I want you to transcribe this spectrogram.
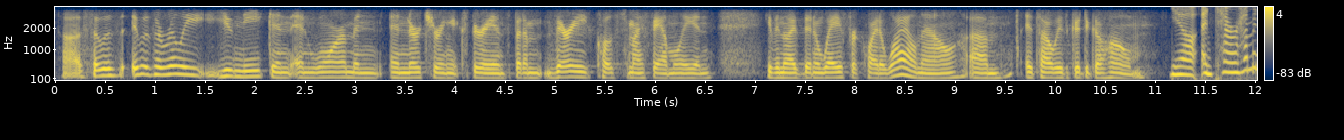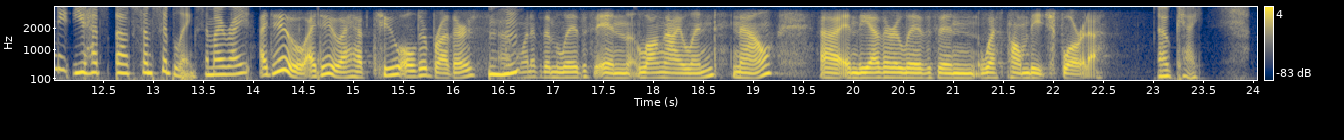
Uh, so it was it was a really unique and, and warm and, and nurturing experience. But I'm very close to my family, and even though I've been away for quite a while now, um, it's always good to go home. Yeah, and Tara, how many you have? Uh, some siblings, am I right? I do. I do. I have two older brothers. Mm-hmm. Uh, one of them lives in Long Island now, uh, and the other lives in West Palm Beach, Florida. Okay.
